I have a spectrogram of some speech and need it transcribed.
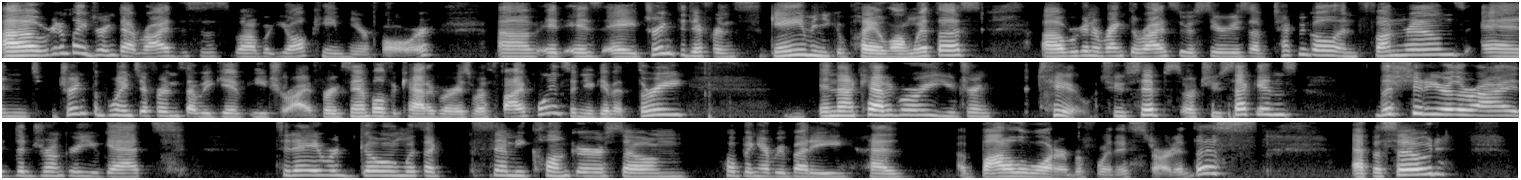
Uh, we're gonna play Drink That Ride. This is uh, what you all came here for. Um, it is a drink the difference game, and you can play along with us. Uh, we're going to rank the rides through a series of technical and fun rounds and drink the point difference that we give each ride. For example, if a category is worth five points and you give it three, in that category, you drink two, two sips or two seconds. The shittier the ride, the drunker you get. Today, we're going with a semi clunker, so I'm hoping everybody has a bottle of water before they started this episode.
